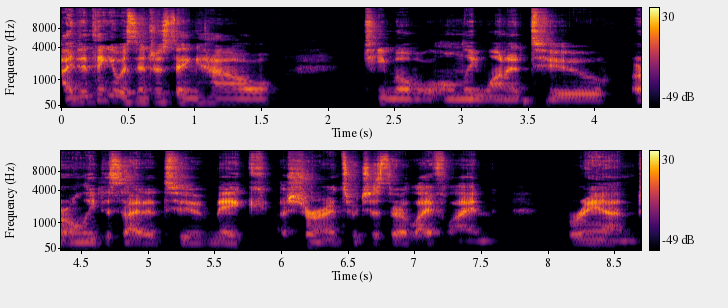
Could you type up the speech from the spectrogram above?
I did think it was interesting how T-Mobile only wanted to or only decided to make Assurance, which is their Lifeline brand,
